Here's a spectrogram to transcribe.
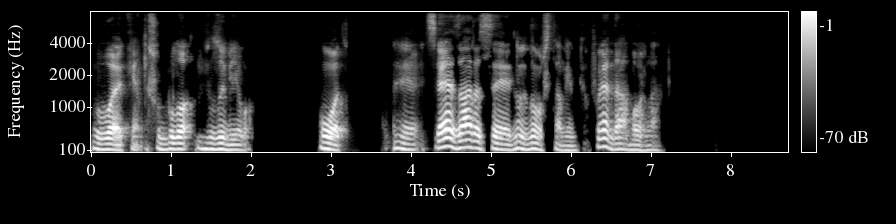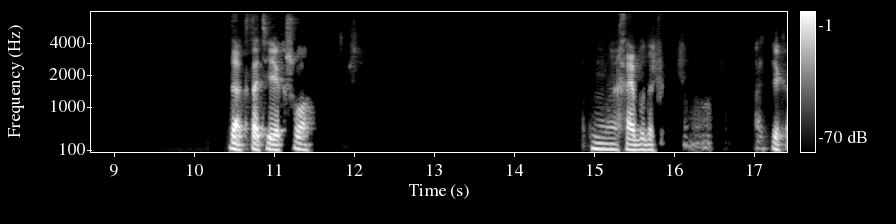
working, щоб було зрозуміло. От. Е, Це зараз, е, ну, знову ж там кафе, да, можна. Да, кстати, якщо хай буде артикль.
